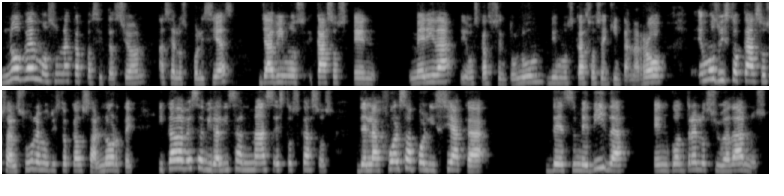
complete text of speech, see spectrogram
no vemos una capacitación hacia los policías. Ya vimos casos en Mérida, vimos casos en Tulum, vimos casos en Quintana Roo, hemos visto casos al sur, hemos visto casos al norte y cada vez se viralizan más estos casos de la fuerza policíaca desmedida en contra de los ciudadanos.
